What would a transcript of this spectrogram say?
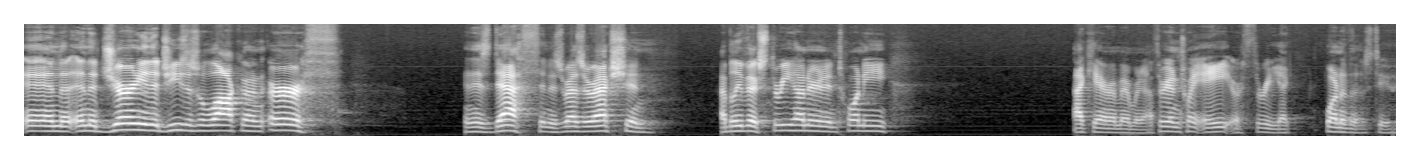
and the, and the journey that Jesus will walk on earth and his death and his resurrection. I believe there's 320, I can't remember now, 328 or 3, one of those two.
